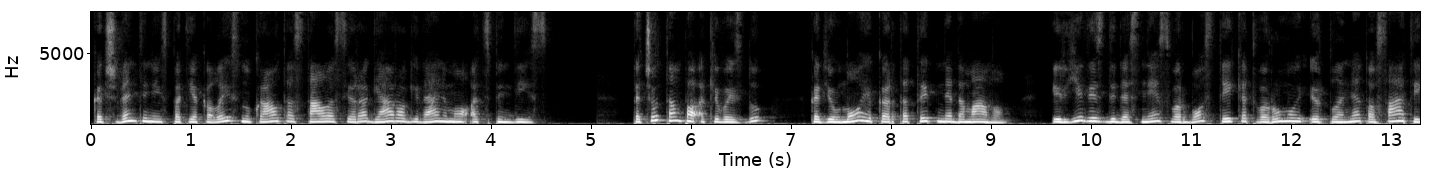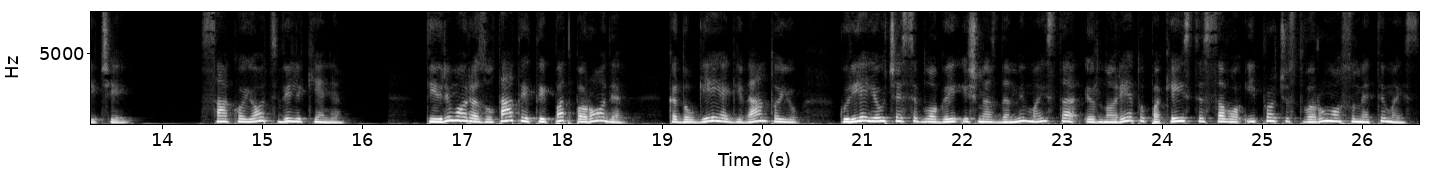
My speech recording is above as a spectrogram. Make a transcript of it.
kad šventiniais patiekalais nukrautas stalas yra gero gyvenimo atspindys. Tačiau tampa akivaizdu, kad jaunoji karta taip nebemano ir ji vis didesnės svarbos teikia tvarumui ir planetos ateičiai, sako jo Cvilikienė. Tyrimo rezultatai taip pat parodė, kad daugėja gyventojų, kurie jaučiasi blogai išmesdami maistą ir norėtų pakeisti savo įpročius tvarumo sumetimais.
